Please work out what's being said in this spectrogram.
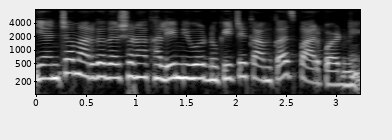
यांच्या मार्गदर्शनाखाली निवडणुकीचे कामकाज पार पाडणे.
